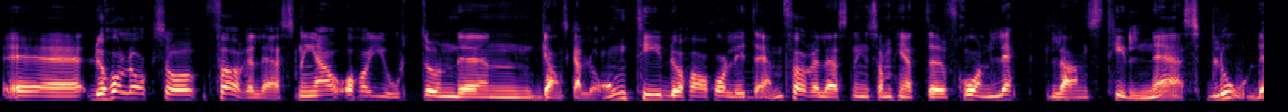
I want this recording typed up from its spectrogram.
Eh, du håller också föreläsningar och har gjort under en ganska lång tid. Du har hållit en föreläsning som heter Från läppglans till näsblod.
